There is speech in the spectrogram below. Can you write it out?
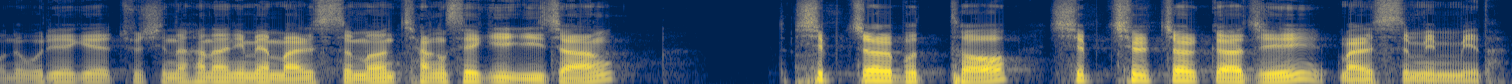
오늘 우리에게 주시는 하나님의 말씀은 창세기 2장 10절부터 17절까지 말씀입니다.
